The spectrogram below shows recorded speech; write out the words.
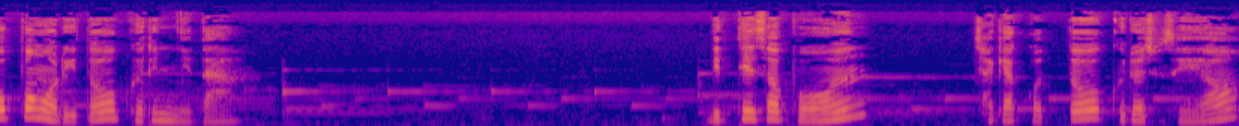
꽃봉오리도 그립니다. 밑에서 본 작약꽃도 그려주세요.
